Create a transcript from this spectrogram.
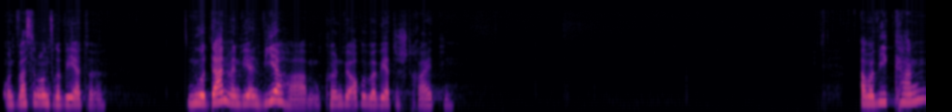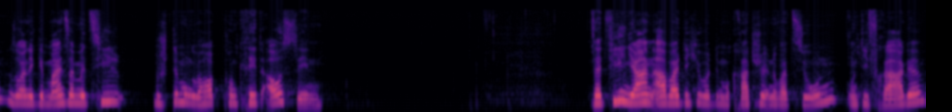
Und was sind unsere Werte? Nur dann, wenn wir ein Wir haben, können wir auch über Werte streiten. Aber wie kann so eine gemeinsame Zielbestimmung überhaupt konkret aussehen? Seit vielen Jahren arbeite ich über demokratische Innovationen und die Frage,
